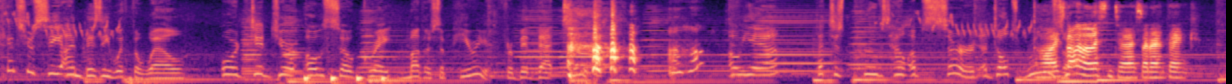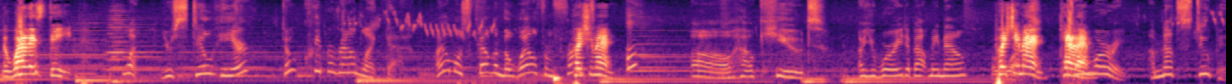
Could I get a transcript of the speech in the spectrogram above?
Can't you see I'm busy with the well? Or did your oh so great Mother Superior forbid that too? uh-huh. oh yeah? That just proves how absurd adults' rules Oh, he's not gonna listen to us, I don't think. The well is deep. What? You're still here? Don't creep around like that. I almost fell in the well from fright. Push him in. Oh, how cute. Are you worried about me now? Or Push him in. Kill Don't him. worry. I'm not stupid.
